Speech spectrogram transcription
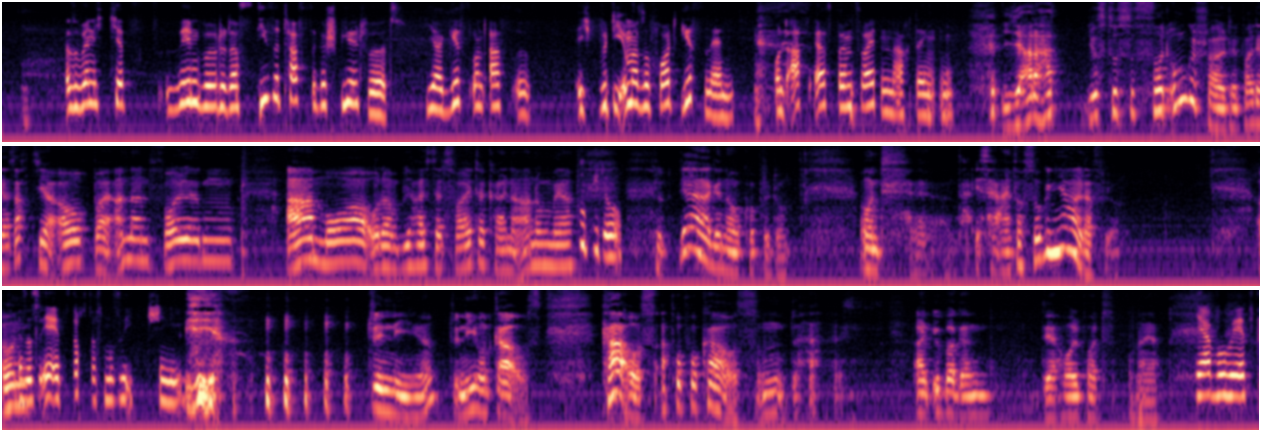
Also wenn ich jetzt sehen würde, dass diese Taste gespielt wird, die ja Gis und Ass ist, ich würde die immer sofort Gis nennen und Ass erst beim zweiten nachdenken. Ja, da hat Justus sofort umgeschaltet, weil der sagt ja auch bei anderen Folgen Amor oder wie heißt der zweite, keine Ahnung mehr. Cupido. Ja, genau, Cupido. Und äh, da ist er einfach so genial dafür. Und Also ist er jetzt doch das Musikgenie. ja. Genie, ne? Genie und Chaos. Chaos, apropos Chaos. Und, Ein Übergang, der holpert. Naja. Ja, wo wir jetzt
